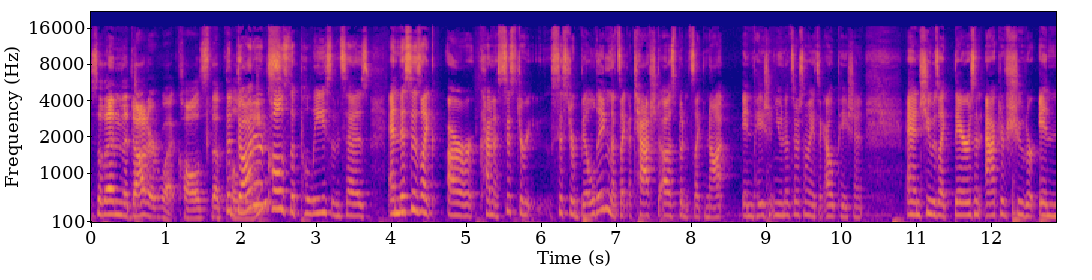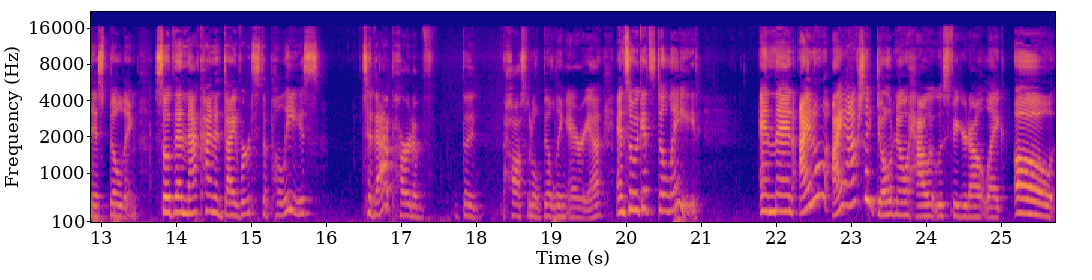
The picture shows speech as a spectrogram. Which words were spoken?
So then the daughter, what, calls the the daughter calls the police and says, and this is like our kind of sister sister building that's like attached to us, but it's like not inpatient units or something. It's like outpatient. And she was like, "There's an active shooter in this building." So then that kind of diverts the police to that part of the hospital building area, and so it gets delayed. And then I don't, I actually don't know how it was figured out. Like, oh,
